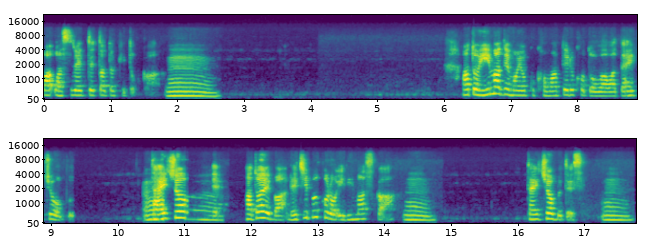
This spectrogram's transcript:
忘れてた時とか。うんあと今でもよく困ってる言葉は大丈夫、大丈夫って例えばレジ袋いりますか？うん。大丈夫です。うん。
